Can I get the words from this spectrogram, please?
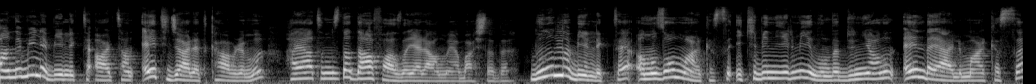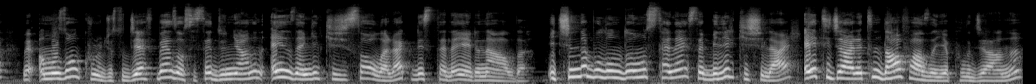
Pandemiyle birlikte artan e-ticaret kavramı hayatımızda daha fazla yer almaya başladı. Bununla birlikte Amazon markası 2020 yılında dünyanın en değerli markası ve Amazon kurucusu Jeff Bezos ise dünyanın en zengin kişisi olarak listede yerini aldı. İçinde bulunduğumuz sene ise bilir kişiler e-ticaretin daha fazla yapılacağını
